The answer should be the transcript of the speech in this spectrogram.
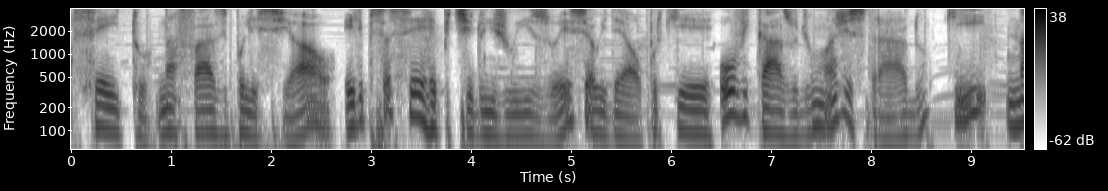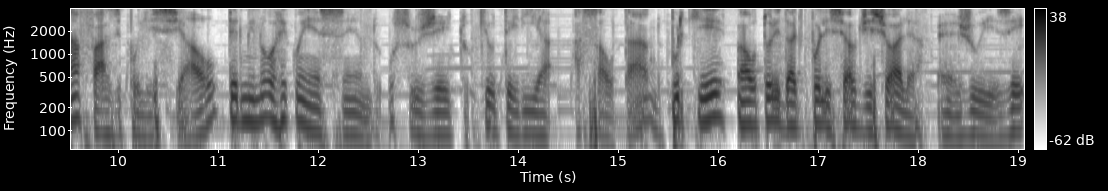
feito na fase policial, ele precisa ser repetido em juízo. Esse é o ideal, porque houve caso de um magistrado errado que, na fase policial, terminou reconhecendo o sujeito que o teria assaltado, porque a autoridade policial disse: Olha, é, juiz, é,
